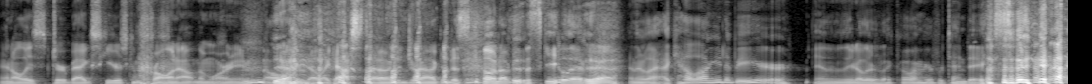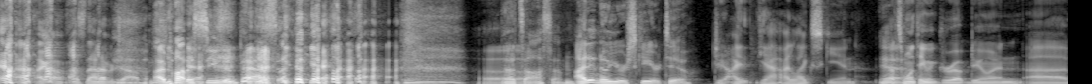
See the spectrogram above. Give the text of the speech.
And all these dirtbag skiers come crawling out in the morning, all, Yeah. you know, like half stoned and drunk, and just going up to the ski lift. Yeah. And they're like, like, "How long you gonna be here?" And you know, they're like, "Oh, I'm here for ten days." like, oh, must not have a job. I bought a season pass. yeah. That's awesome. I didn't know you were a skier too. Dude, I yeah, I like skiing. Yeah. That's one thing we grew up doing. Uh,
